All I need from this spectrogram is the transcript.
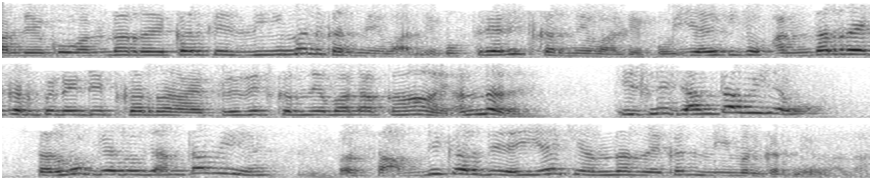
वाले को, अंदर रह करके नियमन करने वाले को, प्रेरित करने वाले को यह है कि जो अंदर रहकर प्रेरित कर रहा है, प्रेरित करने वाला कहाँ है? अंदर है। इसलिए जानता भी है वो। सर्वज्ञ तो जानता भी है। पर शाब्दिक अर्थ यही है कि अंदर रहकर नियमन करने वाला।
